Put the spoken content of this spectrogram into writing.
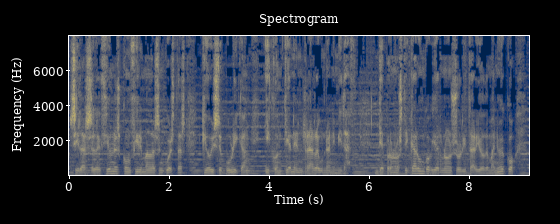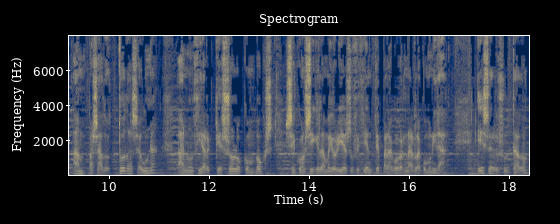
si las elecciones confirman las encuestas que hoy se publican y contienen rara unanimidad. De pronosticar un gobierno en solitario de Mañueco han pasado todas a una a anunciar que solo con Vox se consigue la mayoría suficiente para gobernar la comunidad. Ese resultado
